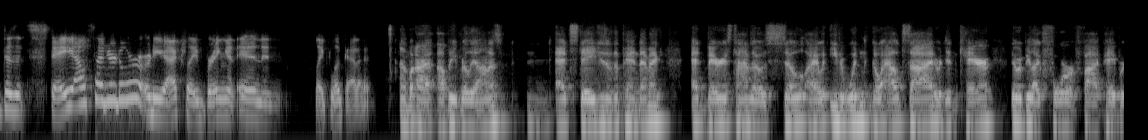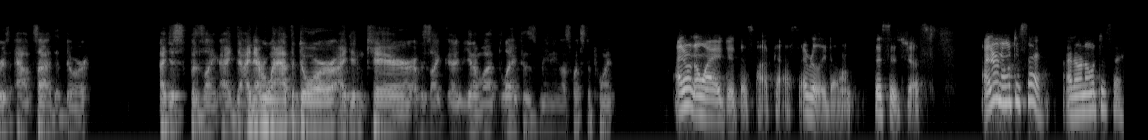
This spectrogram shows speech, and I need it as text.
does it stay outside your door, or do you actually bring it in and like look at it? Um, but I, I'll be really honest. At stages of the pandemic, at various times, I was so I either wouldn't go outside or didn't care. There would be like four or five papers outside the door. I just was like, I, I never went out the door. I didn't care. I was like, uh, you know what? Life is meaningless. What's the point? I don't know why I did this podcast. I really don't. This is just, I don't know what to say. I don't know what to say.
